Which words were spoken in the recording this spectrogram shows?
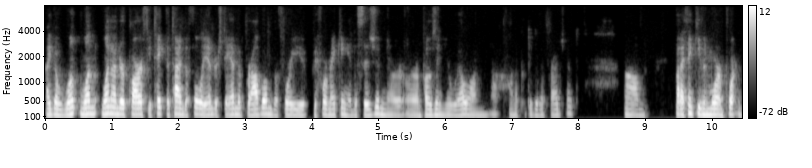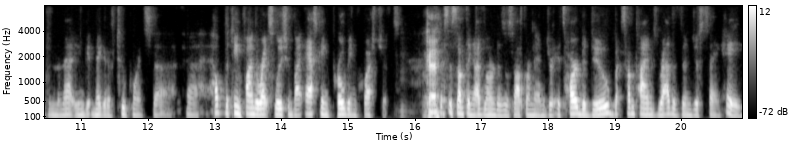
I go one, one, one under par if you take the time to fully understand the problem before you before making a decision or, or imposing your will on on a particular project. Um, but I think even more important than that, you can get negative two points. Uh, uh, help the team find the right solution by asking probing questions. Okay. This is something I've learned as a software manager. It's hard to do, but sometimes rather than just saying, "Hey,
